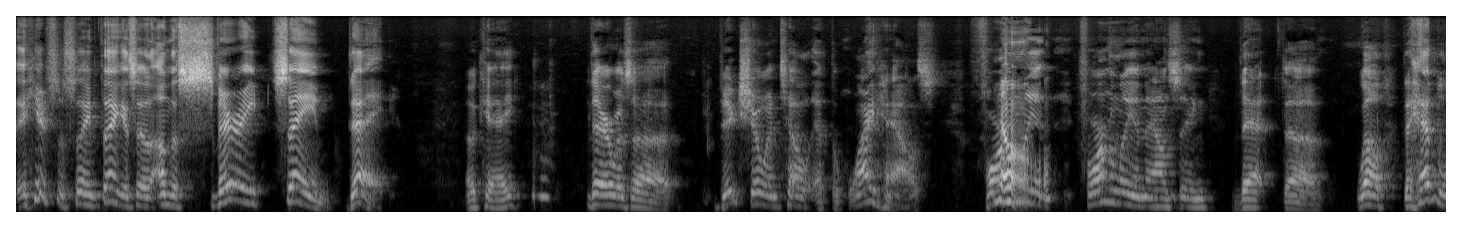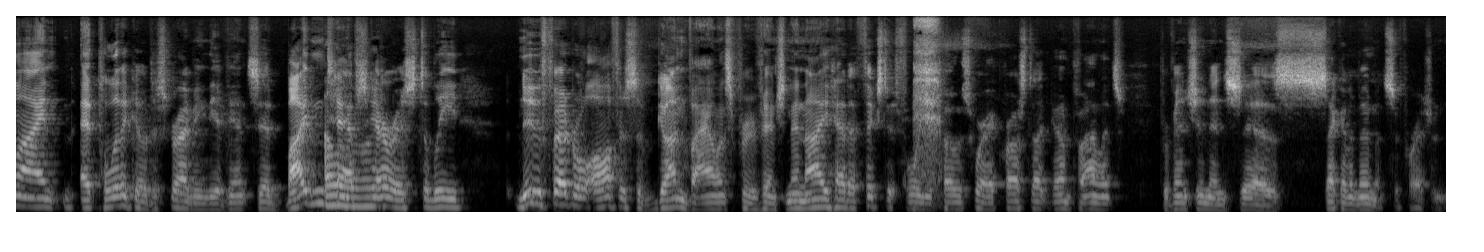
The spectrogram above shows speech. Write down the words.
here's the same thing: It's on the very same day, okay, there was a big show and tell at the White House, formally No. formally announcing that. Uh, well, the headline at Politico describing the event said Biden Oh, taps Lord. Harris to lead new federal office of gun violence prevention. And I had a fixed it for you post where I crossed out gun violence prevention and says Second Amendment suppression.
